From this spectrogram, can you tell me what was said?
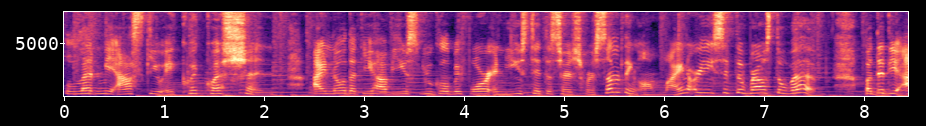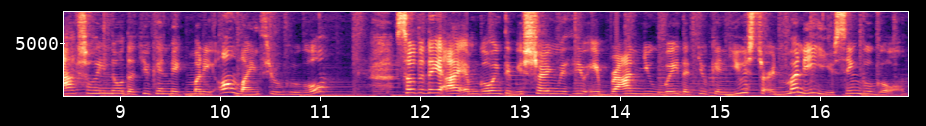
Let me ask you a quick question. I know that you have used Google before and used it to search for something online or used it to browse the web. But did you actually know that you can make money online through Google? So today I am going to be sharing with you a brand new way that you can use to earn money using Google.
